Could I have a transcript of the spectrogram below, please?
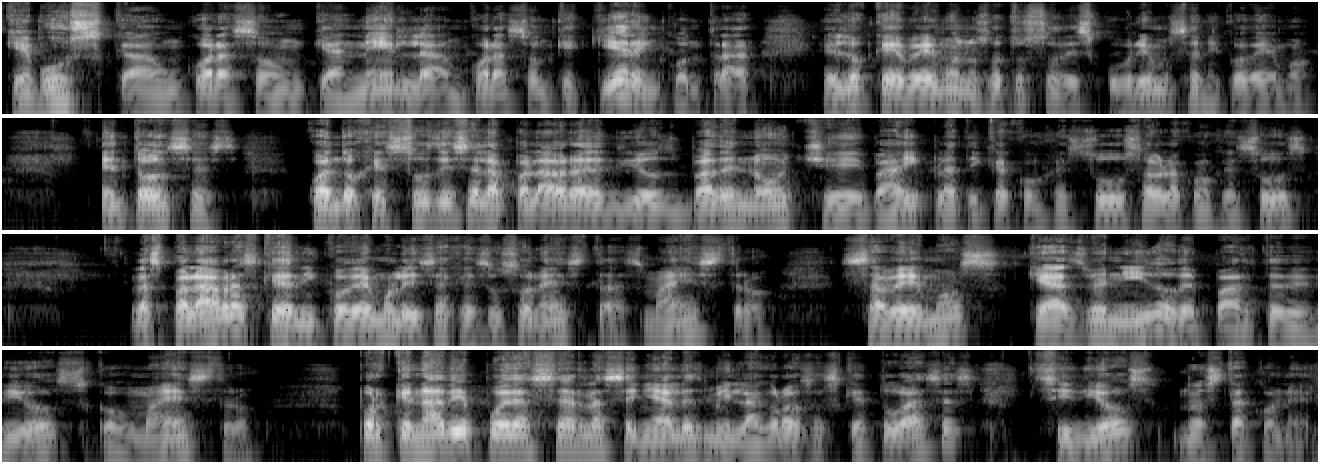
que busca, un corazón que anhela, un corazón que quiere encontrar. Es lo que vemos nosotros o descubrimos en Nicodemo. Entonces, cuando Jesús dice la palabra de Dios, va de noche, va y platica con Jesús, habla con Jesús, las palabras que Nicodemo le dice a Jesús son estas, Maestro, sabemos que has venido de parte de Dios como Maestro, porque nadie puede hacer las señales milagrosas que tú haces si Dios no está con él.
